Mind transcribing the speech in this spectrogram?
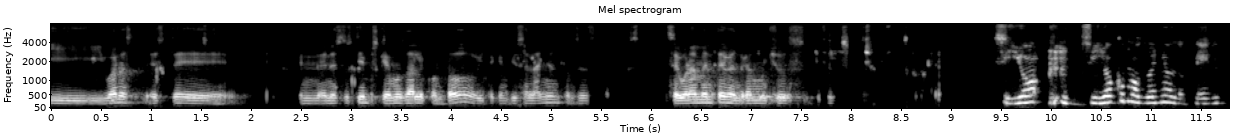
y bueno, este, en, en estos tiempos queremos darle con todo, ahorita que empieza el año, entonces seguramente vendrán muchos, muchos... Si yo, si yo como dueño del hotel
